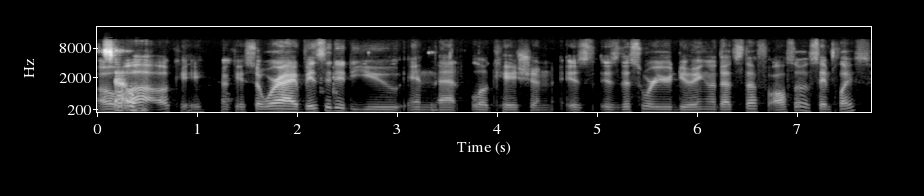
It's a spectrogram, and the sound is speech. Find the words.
Oh so, wow, okay. Okay. So where I visited you in that location is is this where you're doing that stuff also, same place?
